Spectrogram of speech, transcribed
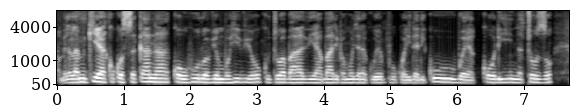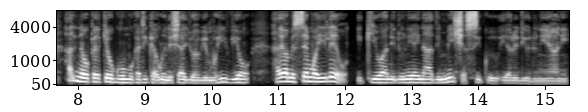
wamelalamikia kukosekana kwa uhuru wa vyombo hivyo kutoa baadhi ya habari pamoja na kuwepo kwa idadi kubwa ya kodi na tozo, hali inayopelekea ugumu katika uendeshaji wa vyombo hivyo. Hayo amesemwa hii leo ikiwa ni dunia inaadhimisha siku ya redio duniani.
